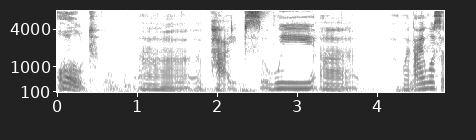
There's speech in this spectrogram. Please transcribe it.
old uh, pipes. We, uh, when I was uh,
